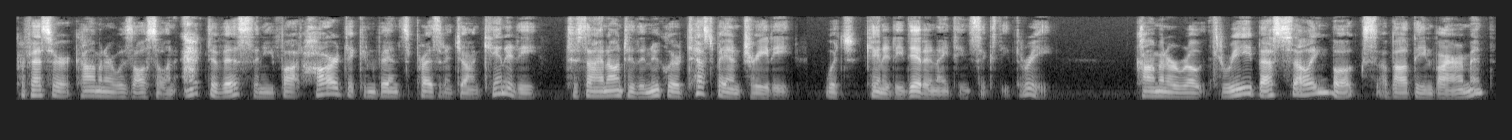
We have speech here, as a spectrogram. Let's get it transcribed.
Professor Commoner was also an activist and he fought hard to convince President John Kennedy to sign on to the Nuclear Test Ban Treaty, which Kennedy did in 1963. Commoner wrote three best-selling books about the environment.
